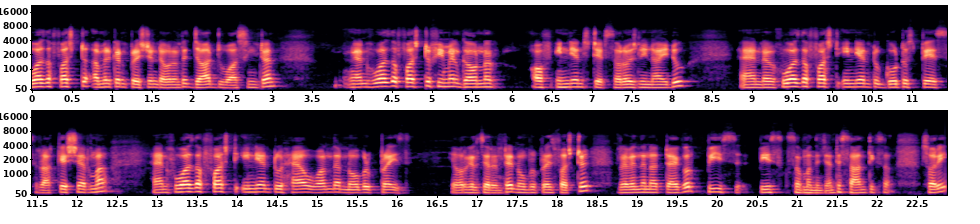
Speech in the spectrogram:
Who was the first American president ఎవరంటే George Washington. And who was the first female governor of Indian state Sarojini Naidu. And who was the first Indian to go to space Rakesh Sharma and who was the first Indian to have won the Nobel prize ఎవరు గెలిచారంటే Nobel prize first Rabindranath Tagore peace పీస్కి సంబంధించి అంటే శాంతికి సారీ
